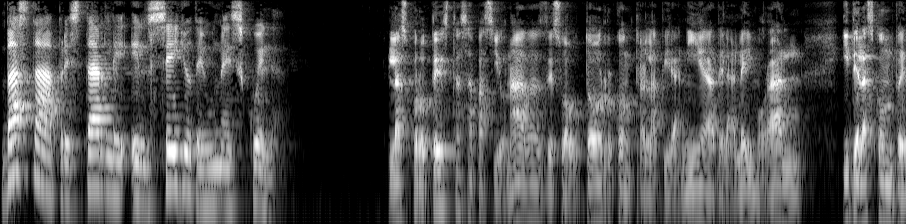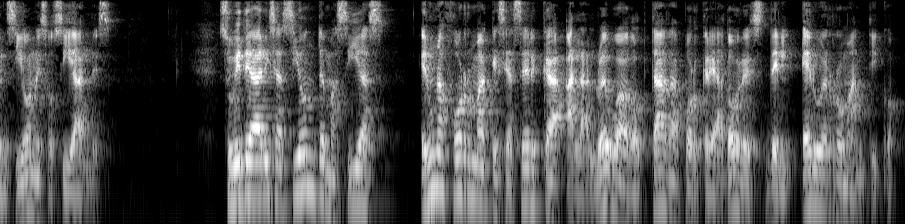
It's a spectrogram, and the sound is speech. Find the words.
basta a prestarle el sello de una escuela. Las protestas apasionadas de su autor contra la tiranía de la ley moral y de las convenciones sociales. Su idealización de Macías en una forma que se acerca a la luego adoptada por creadores del héroe romántico.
